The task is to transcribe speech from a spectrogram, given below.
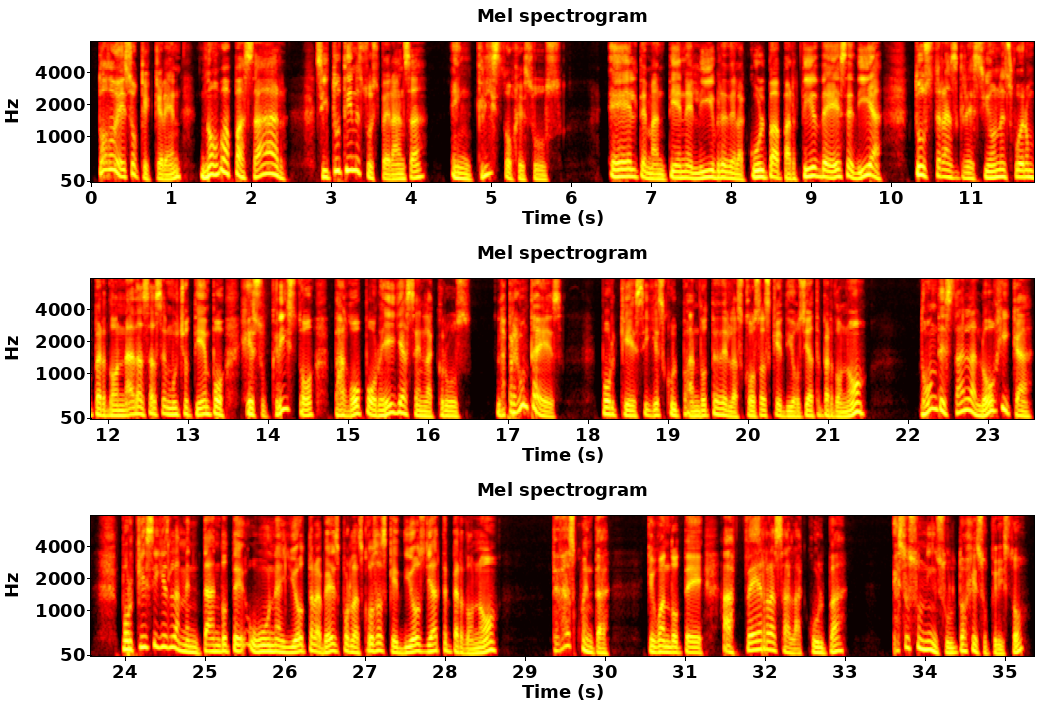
Todo eso que creen no va a pasar si tú tienes tu esperanza en Cristo Jesús. Él te mantiene libre de la culpa a partir de ese día. Tus transgresiones fueron perdonadas hace mucho tiempo. Jesucristo pagó por ellas en la cruz. La pregunta es, ¿por qué sigues culpándote de las cosas que Dios ya te perdonó? ¿Dónde está la lógica? ¿Por qué sigues lamentándote una y otra vez por las cosas que Dios ya te perdonó? ¿Te das cuenta que cuando te aferras a la culpa, eso es un insulto a Jesucristo?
